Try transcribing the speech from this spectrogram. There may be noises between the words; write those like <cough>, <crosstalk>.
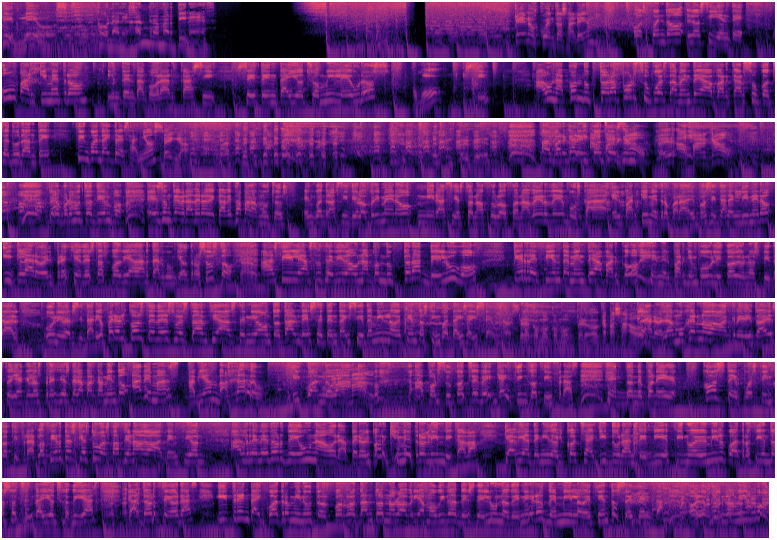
News con Alejandra Martínez. ¿Qué nos cuentas, Ale? Os cuento lo siguiente. Un parquímetro intenta cobrar casi 78.000 euros. ¿Cómo? Sí. A una conductora por supuestamente aparcar su coche durante 53 años. Venga. <laughs> Muy bien. Aparcar el coche es un- Aparcado, ¿eh? Aparcado. <laughs> pero por mucho tiempo. Es un quebradero de cabeza para muchos. Encuentra sitio lo primero, mira si es zona azul o zona verde, busca el parquímetro para depositar el dinero y claro, el precio de estos podría darte algún que otro susto. Claro. Así le ha sucedido a una conductora de Lugo que recientemente aparcó en el parking público de un hospital universitario. Pero el coste de su estancia ascendió a un total de 77.956 euros. Pero cómo, cómo, pero ¿qué ha pasado? Claro, la mujer no daba crédito a esto, ya que los precios del aparcamiento además habían bajado. Y cuando va <laughs> a, por su coche ve que hay cinco cifras. <laughs> Donde pone coste, pues cinco cifras. Lo cierto es que estuvo estacionado, atención, alrededor de una hora, pero el parquímetro le indicaba que había tenido el coche allí durante 19.488 días, 14 horas y 34 minutos. Por lo tanto, no lo habría movido desde el 1 de enero de 1970. O lo que es lo mismo, <laughs>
